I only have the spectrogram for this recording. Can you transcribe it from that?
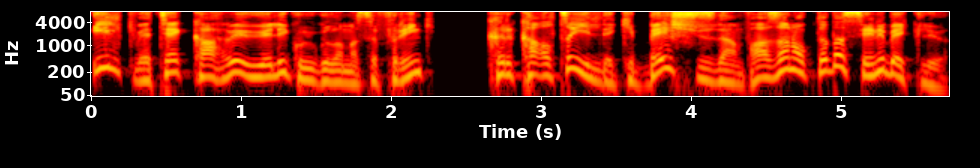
İlk ve tek kahve üyelik uygulaması Frink, 46 ildeki 500'den fazla noktada seni bekliyor.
